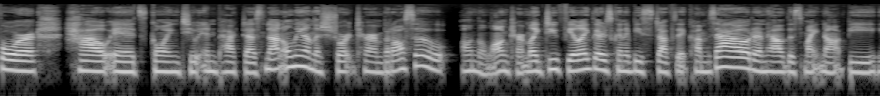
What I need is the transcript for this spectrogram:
for how it's going to impact us, not only on the short term, but also on the long term. Like, do you feel like there's going to be stuff that comes out and how this might not be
